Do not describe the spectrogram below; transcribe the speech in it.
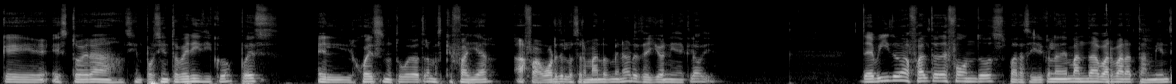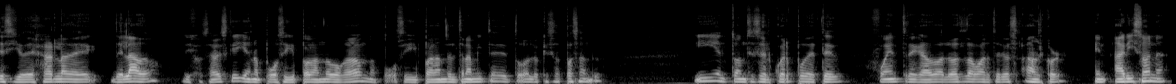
que esto era 100% verídico, pues el juez no tuvo de otra más que fallar a favor de los hermanos menores de John y de Claudia. Debido a falta de fondos para seguir con la demanda, Bárbara también decidió dejarla de, lado. Dijo, ¿sabes qué? Ya no puedo seguir pagando abogados, no puedo seguir pagando el trámite de todo lo que está pasando. Y entonces el cuerpo de Ted fue entregado a los laboratorios Alcor en Arizona,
